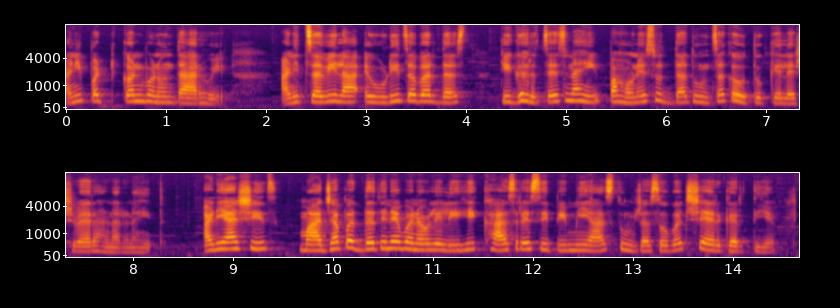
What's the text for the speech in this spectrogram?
आणि पटकन बनून तयार होईल. आणि चवीला एवढी जबरदस्त की घरचेच नाही पाहुणेसुद्धा तुमचं कौतुक केल्याशिवाय राहणार नाहीत. आणि अशीच माझ्या पद्धतीने बनवलेली ही खास रेसिपी मी आज तुमच्यासोबत शेअर करते आहे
